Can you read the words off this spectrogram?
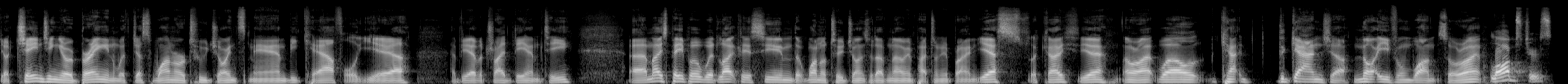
You're changing your brain with just one or two joints, man. Be careful, yeah. Have you ever tried DMT? Uh, most people would likely assume that one or two joints would have no impact on your brain. Yes, okay, yeah, all right. Well, ca- the ganja, not even once, all right. Lobsters.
